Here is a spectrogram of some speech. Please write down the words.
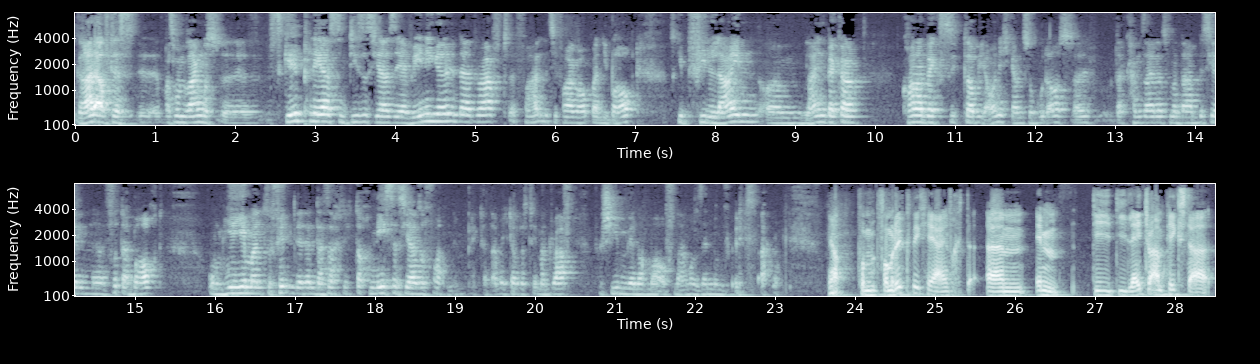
gerade auf das, äh, was man sagen muss, äh, Skill-Players sind dieses Jahr sehr wenige in der Draft vorhanden. Ist die Frage, ob man die braucht. Es gibt viele Line, ähm, Linebacker, Cornerbacks sieht, glaube ich, auch nicht ganz so gut aus. Da kann sein, dass man da ein bisschen äh, Futter braucht, um hier jemanden zu finden, der dann tatsächlich doch nächstes Jahr sofort einen Impact hat. Aber ich glaube, das Thema Draft verschieben wir nochmal auf eine andere Sendung, würde ich sagen. Ja, vom, vom Rückblick her einfach ähm, im die, die Late Round Picks, da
